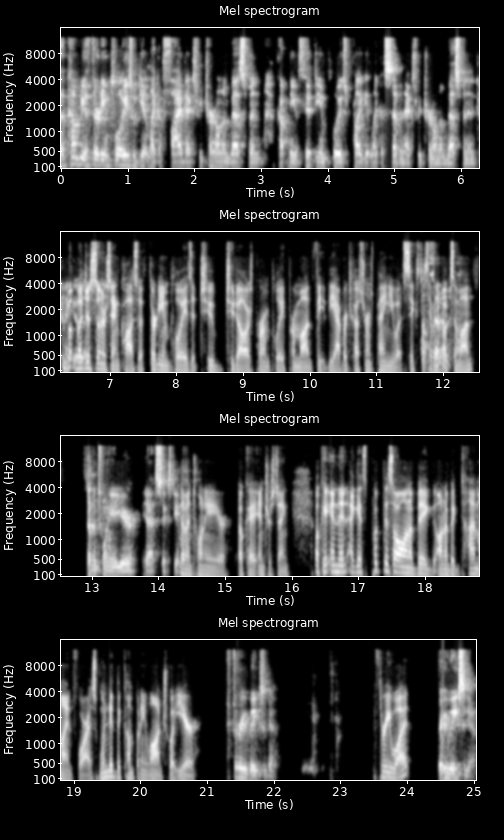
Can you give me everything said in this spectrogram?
a company with 30 employees would get like a 5x return on investment. A company with 50 employees would probably get like a 7x return on investment. And but, but just to understand cost of 30 employees at two $2 per employee per month, the, the average customer is paying you what, 60, 70 bucks a month? 720 a year. Yeah, 60. 720 a year. Okay, interesting. Okay, and then I guess put this all on a big on a big timeline for us. When did the company launch? What year? 3 weeks ago. 3 what? 3 weeks ago.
